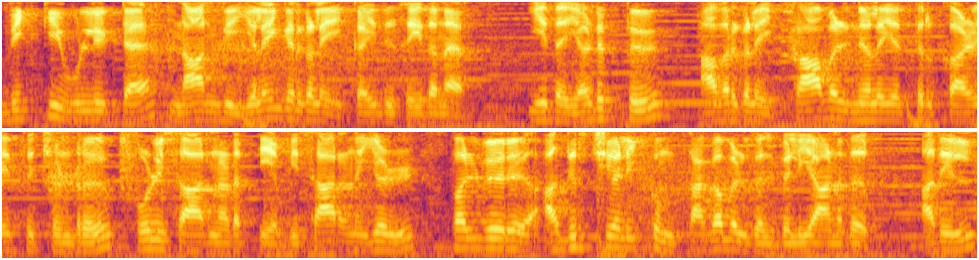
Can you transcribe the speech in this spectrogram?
விக்கி உள்ளிட்ட நான்கு இளைஞர்களை கைது செய்தனர். இதையடுத்து அவர்களை காவல் நிலையத்திற்கு அழைத்துச் சென்று போலீசார் நடத்திய விசாரணையில் பல்வேறு அதிர்ச்சியளிக்கும் தகவல்கள் வெளியானது. அதில்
